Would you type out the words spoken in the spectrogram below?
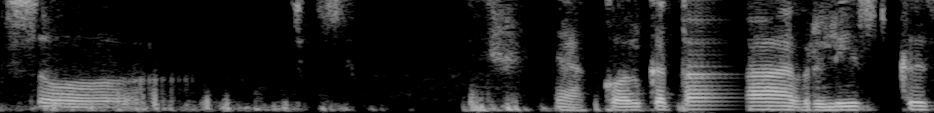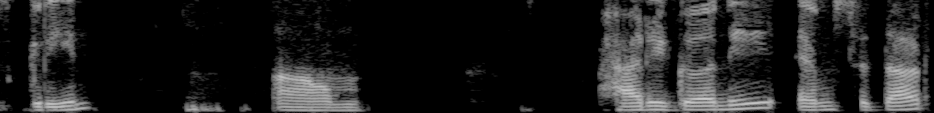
So, yeah, Kolkata have released Chris Green, um, Harry Gurney, M. Siddharth,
